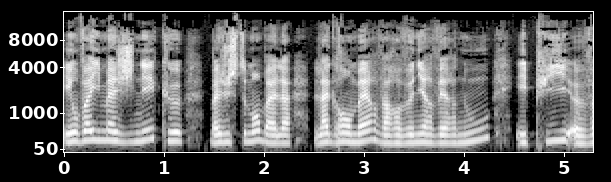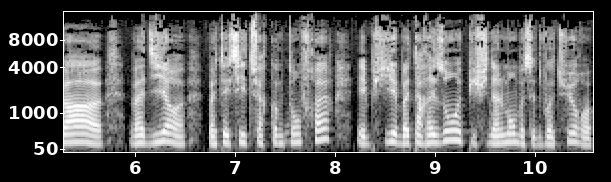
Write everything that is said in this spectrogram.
Et on va imaginer que, bah justement, bah la, la grand-mère va revenir vers nous et puis euh, va va dire, bah t'as essayé de faire comme ton frère et puis bah t'as raison et puis finalement bah cette voiture,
